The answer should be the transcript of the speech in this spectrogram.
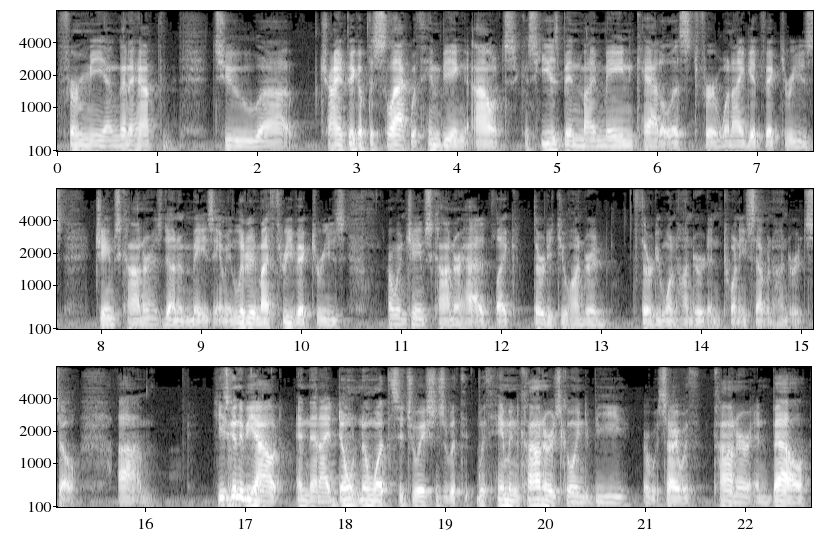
for me. I'm going to have to to uh, try and pick up the slack with him being out because he has been my main catalyst for when I get victories. James Conner has done amazing. I mean, literally my three victories are when James Conner had like 3,200, 3,100, and 2,700. So um, he's going to be out, and then I don't know what the situations with with him and Conner is going to be, or sorry, with Conner and Bell.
